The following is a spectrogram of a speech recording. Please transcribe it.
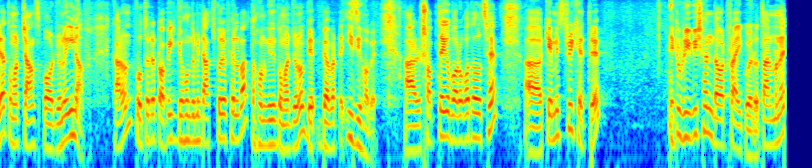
এটা তোমার চান্স পাওয়ার জন্য ইনাফ কারণ প্রতিটা টপিক যখন তুমি টাচ করে ফেলবা, তখন কিন্তু তোমার জন্য ব্যাপারটা ইজি হবে। আর সব থেকে বড় কথা হচ্ছে কেমিস্ট্রির ক্ষেত্রে একটু রিভিশন দেওয়া ট্রাই করো। তার মানে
